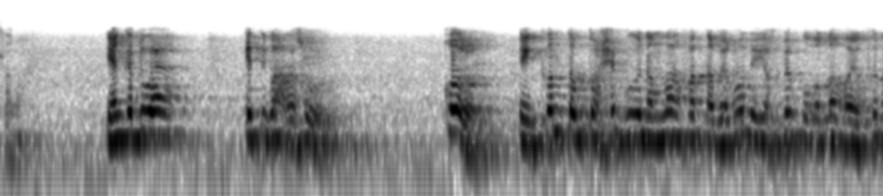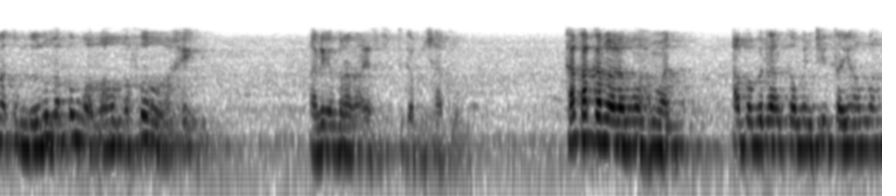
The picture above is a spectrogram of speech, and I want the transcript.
Sama. Yang kedua, ittiba Rasul. Qul in kuntum tuhibbuna Allah fattabi'uni yuhibbukum Allah wa yaghfir lakum dzunubakum wallahu ghafurur rahim. Ali Imran ayat 31. Katakan oleh Muhammad, apabila engkau mencintai Allah,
